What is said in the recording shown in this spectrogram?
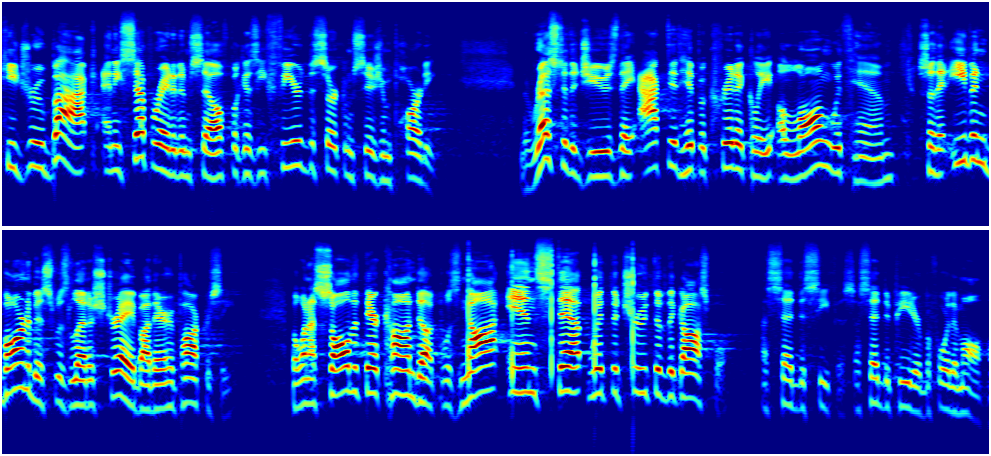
he drew back and he separated himself because he feared the circumcision party. The rest of the Jews, they acted hypocritically along with him, so that even Barnabas was led astray by their hypocrisy. But when I saw that their conduct was not in step with the truth of the gospel, I said to Cephas, I said to Peter before them all,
